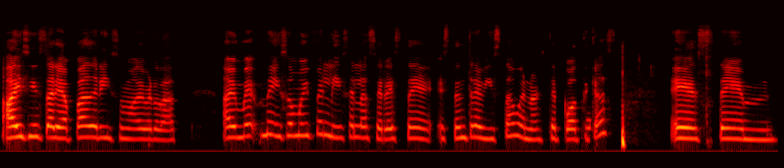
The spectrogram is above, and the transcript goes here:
Ay, sí, estaría padrísimo, de verdad. A mí me, me hizo muy feliz el hacer este, esta entrevista, bueno, este podcast. Este, mm,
